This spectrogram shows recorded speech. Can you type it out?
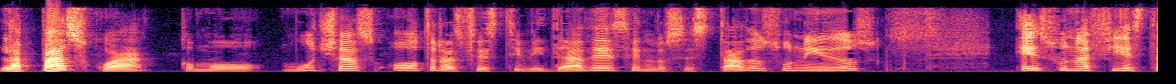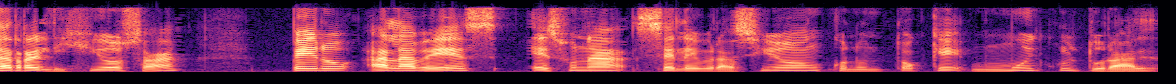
La Pascua, como muchas otras festividades en los Estados Unidos, es una fiesta religiosa, pero a la vez es una celebración con un toque muy cultural.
